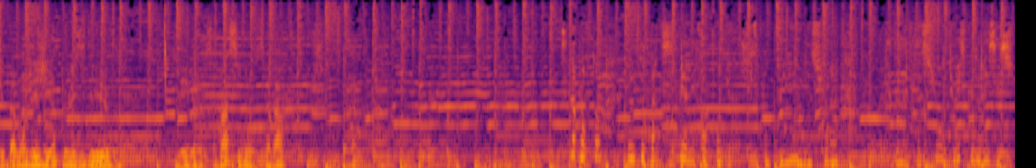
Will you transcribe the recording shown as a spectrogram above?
J'ai pas mangé, j'ai un peu les idées. euh, Mais euh, ça va sinon, ça va. Ça va. C'est important de, de participer à l'effort productif compte tenu, bien sûr, hein, de l'inflation et du risque de récession.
